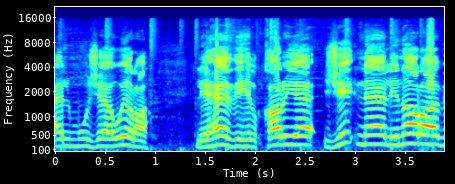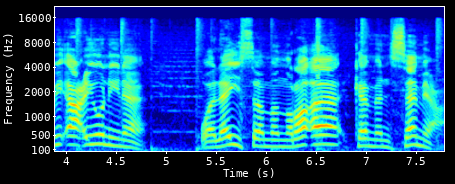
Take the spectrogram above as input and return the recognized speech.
المجاورة لهذه القرية جئنا لنرى بأعيننا وليس من رأى كمن سمع.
